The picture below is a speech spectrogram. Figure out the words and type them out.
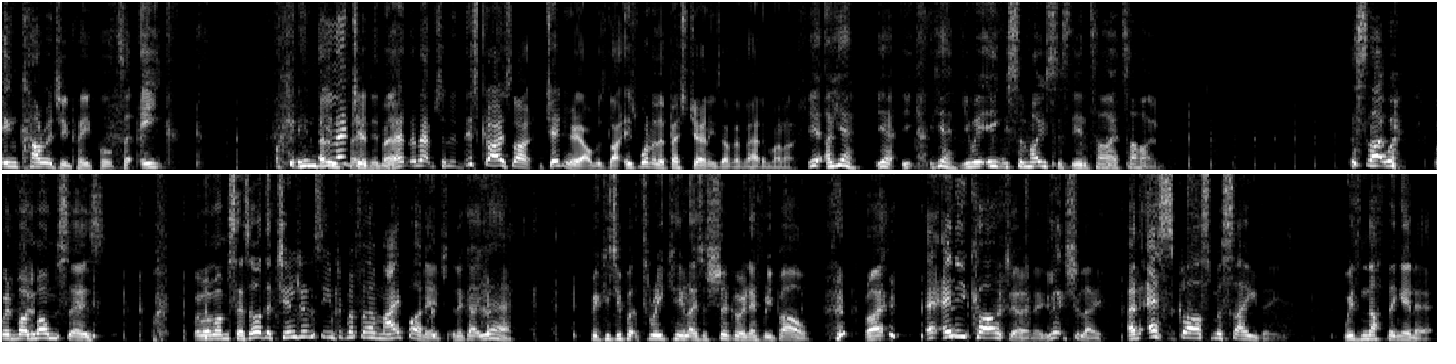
encouraging people to eat fucking Indian a legend, the- man. An absolute. This guy's like genuinely. I was like, it's one of the best journeys I've ever had in my life. Yeah, oh yeah, yeah, yeah. You were eating samosas the entire time. It's like when, when my mum says, when my mum says, "Oh, the children seem to prefer my porridge," and I go, "Yeah, because you put three kilos of sugar in every bowl, right? A- any car journey, literally, an S-class Mercedes with nothing in it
